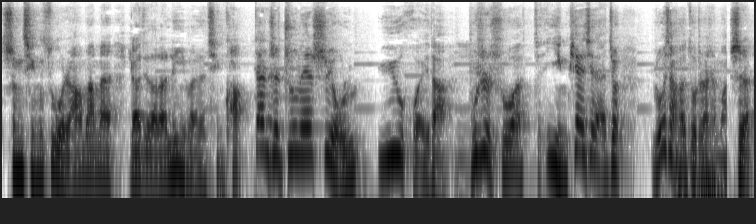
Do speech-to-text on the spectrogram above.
生情愫，然后慢慢了解到了另一半的情况，但这中间是有迂回的，不是说影片现在就罗小黑做成什么是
